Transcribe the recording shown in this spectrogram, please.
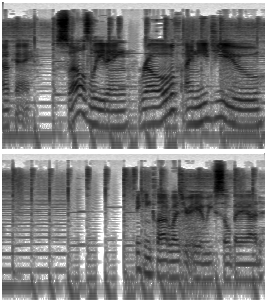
Okay, Swell's leading. Rove, I need you. Stinking Cloud, why is your AoE so bad?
